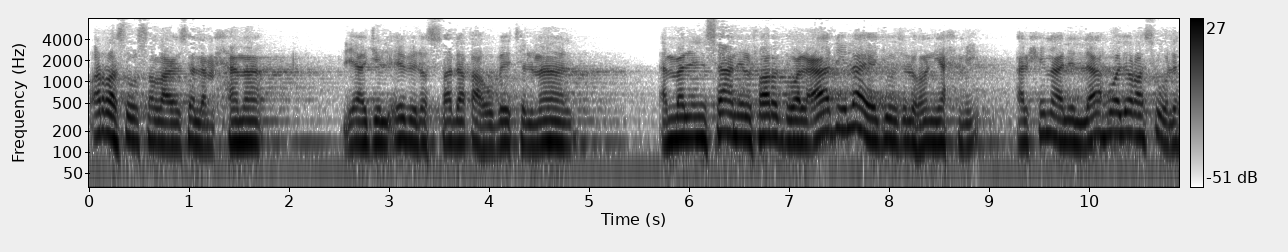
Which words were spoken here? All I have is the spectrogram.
والرسول صلى الله عليه وسلم حمى لأجل إبل الصدقة وبيت المال. أما الإنسان الفرد والعادي لا يجوز له أن يحمي الحمى لله ولرسوله.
